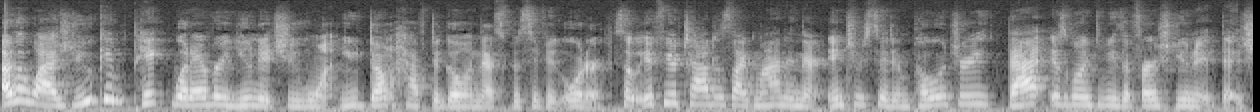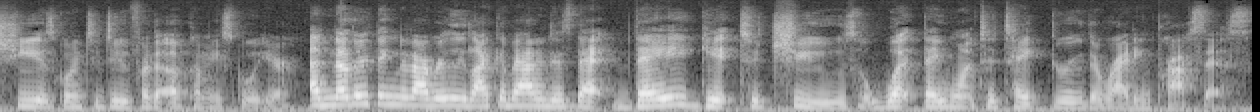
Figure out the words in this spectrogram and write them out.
Otherwise, you can pick whatever units you want. You don't have to go in that specific order. So if your child is like mine and they're interested in poetry, that is going to be the first unit that she is going to do for the upcoming school year. Another thing that I really like about it is that they get to choose what they want to take through the writing process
